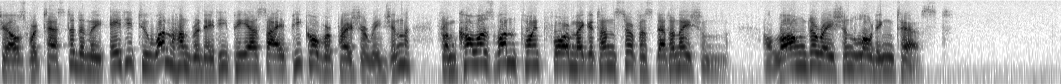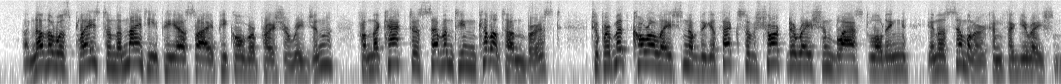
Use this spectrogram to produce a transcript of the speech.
shells were tested in the 80 to 180 psi peak overpressure region from Koa's 1.4 megaton surface detonation a long-duration loading test. Another was placed in the 90 psi peak overpressure region from the Cactus 17 kiloton burst to permit correlation of the effects of short-duration blast loading in a similar configuration.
